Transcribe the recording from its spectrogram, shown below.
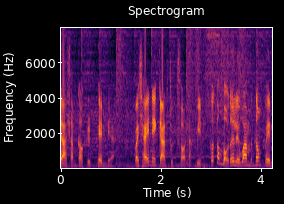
ยา39 Gripen เนี่ยไปใช้ในการฝึกสอนนักบิน ก็ต้องบอกได้เลยว่ามันต้องเป็น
